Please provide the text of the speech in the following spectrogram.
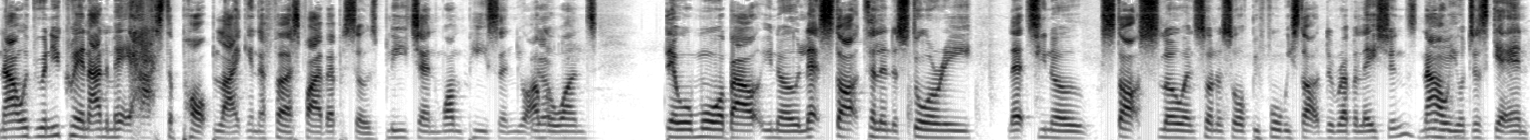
now if you, when you create an anime, it has to pop like in the first five episodes. Bleach and One Piece and your Yep. other ones, they were more about you know let's start telling the story. Let's you know start slow and so on and so forth before we start the revelations. Now mm-hmm. you're just getting,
